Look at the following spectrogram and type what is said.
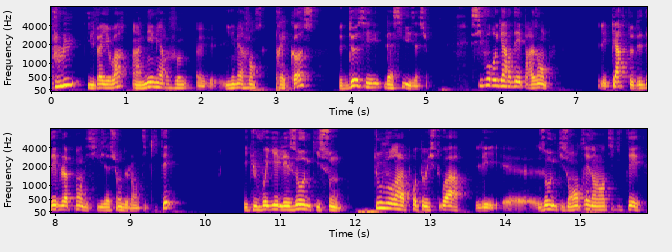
plus il va y avoir euh, une émergence précoce de la civilisation. Si vous regardez par exemple les cartes de développement des civilisations de l'Antiquité, et que vous voyez les zones qui sont toujours dans la proto-histoire, les euh, zones qui sont rentrées dans l'Antiquité,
